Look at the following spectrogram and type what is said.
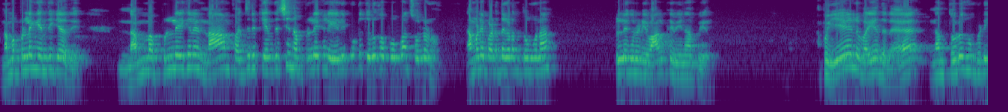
நம்ம பிள்ளைங்க எந்திக்காது. நம்ம பிள்ளைகளை நாம் ஃபஜ்ருக்கு எந்திரிச்சு நம்ம பிள்ளைகளை எழுப்பி போட்டு துருக போப்பான்னு சொல்லணும். நம்மளே படுத்து கிடந்து தூங்குனா பிள்ளைகளுடைய வாழ்க்கை வீணா போயிடும் அப்போ ஏழு வயதுல நாம் தொழுகும்படி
